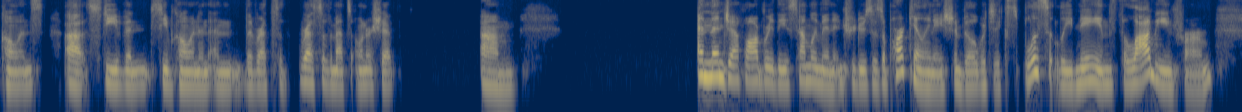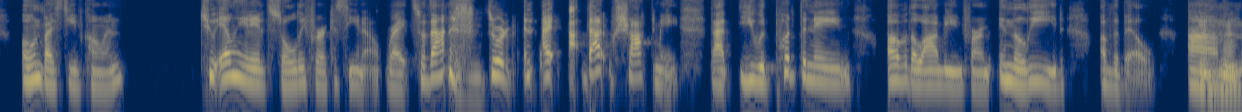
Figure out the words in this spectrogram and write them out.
Cohens, uh, Steve and Steve Cohen and, and the rest of, rest of the Mets ownership. Um, and then Jeff Aubry, the assemblyman, introduces a park alienation bill, which explicitly names the lobbying firm owned by Steve Cohen to alienate it solely for a casino, right? So that mm-hmm. sort of, and I, I, that shocked me that you would put the name of the lobbying firm in the lead of the bill. Um, mm-hmm.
